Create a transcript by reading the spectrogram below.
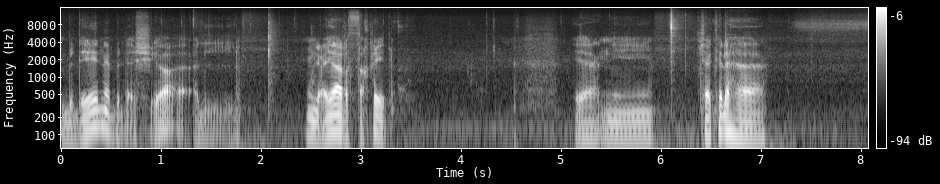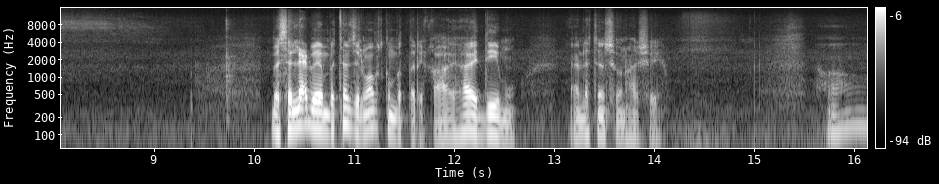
بدينا بالأشياء العيار الثقيل. يعني شكلها. بس اللعبة يوم بتنزل ما بتكون بالطريقة هاي هاي demo. يعني لا تنسون هالشي آه.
